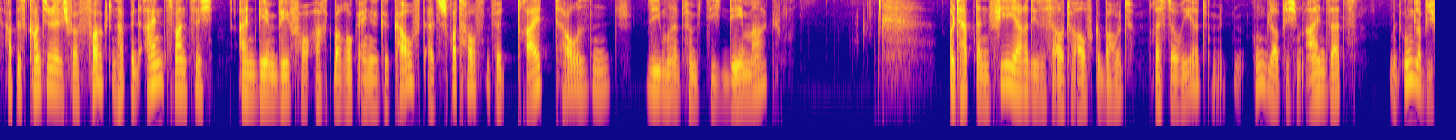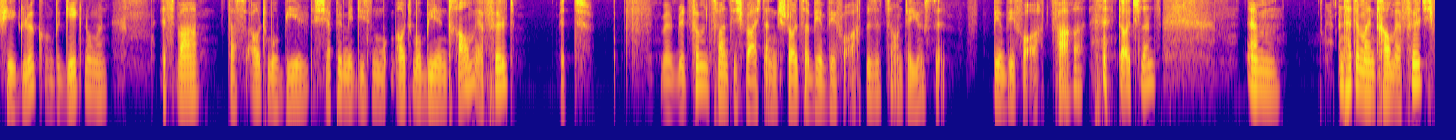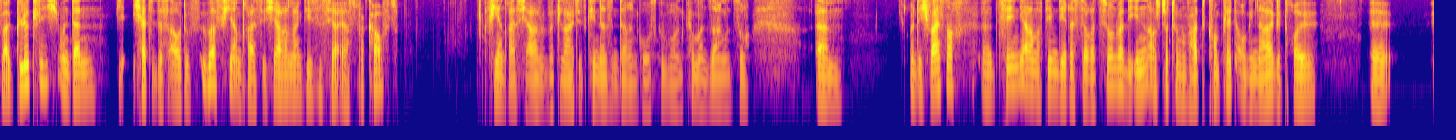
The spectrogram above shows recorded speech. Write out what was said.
habe es kontinuierlich verfolgt und habe mit 21 einen BMW V8 Barockengel gekauft als Schrotthaufen für 3750 D-Mark und habe dann vier Jahre dieses Auto aufgebaut, restauriert mit unglaublichem Einsatz, mit unglaublich viel Glück und Begegnungen. Es war das Automobil, ich habe mir diesen automobilen Traum erfüllt. Mit, mit 25 war ich dann stolzer BMW V8-Besitzer und der jüngste BMW V8-Fahrer Deutschlands. Ähm, und hatte meinen Traum erfüllt. Ich war glücklich und dann, ich hatte das Auto über 34 Jahre lang dieses Jahr erst verkauft. 34 Jahre begleitet, Kinder sind darin groß geworden, kann man sagen und so. Ähm, und ich weiß noch, äh, zehn Jahre nachdem die Restauration war, die Innenausstattung hat komplett originalgetreu äh,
